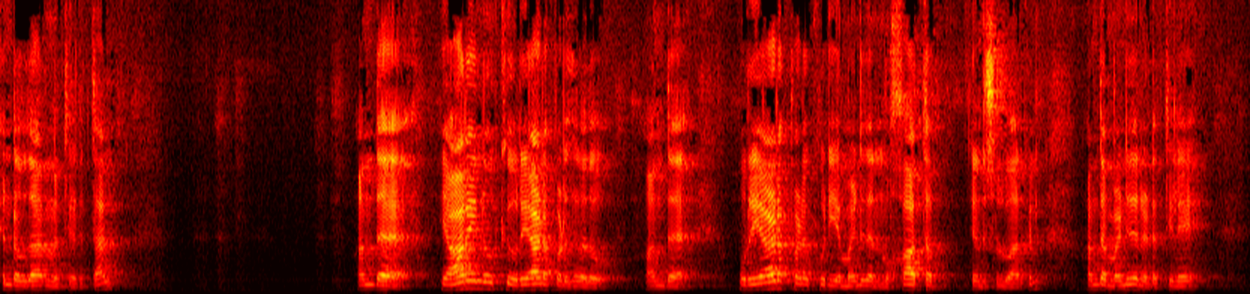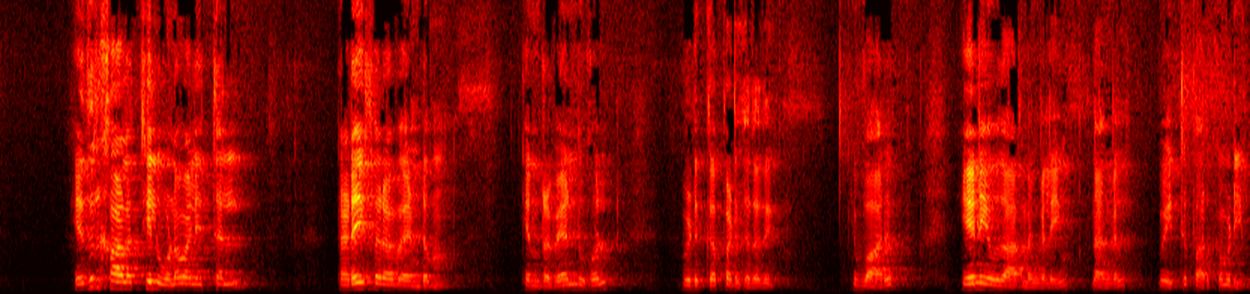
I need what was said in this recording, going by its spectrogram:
என்ற உதாரணத்தை எடுத்தால் அந்த யாரை நோக்கி உரையாடப்படுகிறதோ அந்த உரையாடப்படக்கூடிய மனிதன் முகாத்தப் என்று சொல்வார்கள். அந்த மனிதனிடத்திலே எதிர்காலத்தில் உணவளித்தல் நடைபெற வேண்டும் என்ற வேண்டுகோள் விடுக்கப்படுகிறது. இவ்வாறு ஏனைய உதாரணங்களையும் நாங்கள் வைத்து பார்க்க முடியும்.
